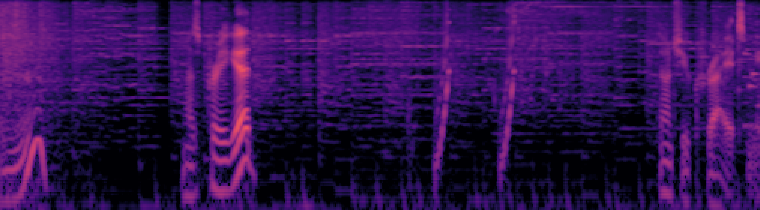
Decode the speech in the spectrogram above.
Hmm. That's pretty good. Don't you cry, it's me.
